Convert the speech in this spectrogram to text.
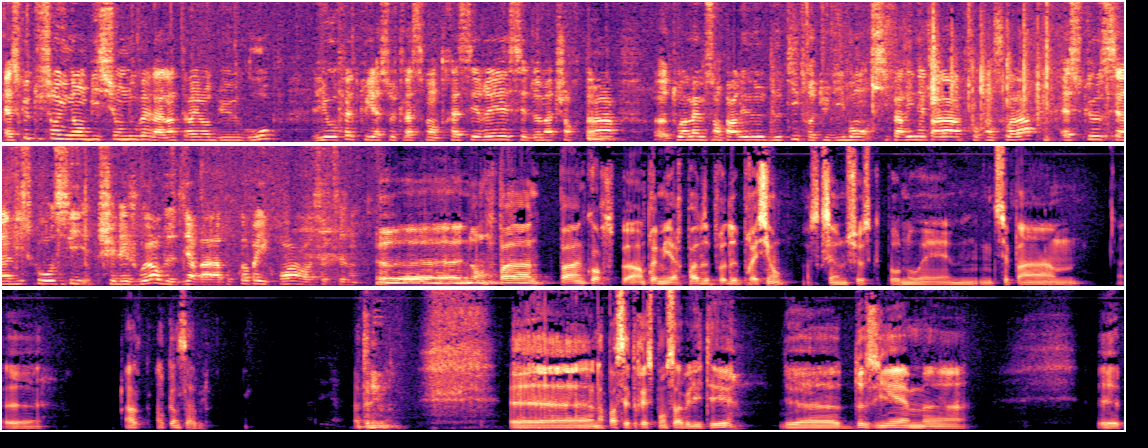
Est-ce que tu sens une ambition nouvelle à l'intérieur du groupe liée au fait qu'il y a ce classement très serré, ces deux matchs en retard euh, toi-même, sans parler de, de, titre, tu dis bon, si Paris n'est pas là, il faut qu'on soit là. Est-ce que c'est un discours aussi chez les joueurs de se dire bah, pourquoi pas y croire euh, cette saison? Euh, Non, pas, pas encore en première, pas de, de pression, parce que c'est une chose que pour nous, c'est pas euh, alcançable. Atteignable. on n'a pas cette responsabilité. deuxième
